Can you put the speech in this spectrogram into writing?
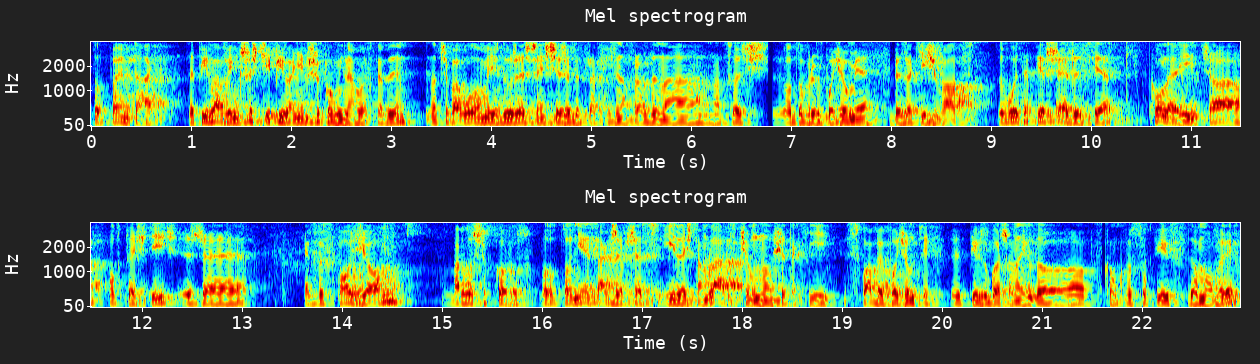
To powiem tak, te piwa, w większości piwa nie przypominały wtedy. No, trzeba było mieć duże szczęście, żeby trafić naprawdę na, na coś o dobrym poziomie, bez jakichś wad. To były te pierwsze edycje. Kolei trzeba podkreślić, że jakby poziom bardzo szybko rósł. Bo to nie tak, że przez ileś tam lat ciągnął się taki słaby poziom tych piw zgłaszanych do konkursu piw domowych,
